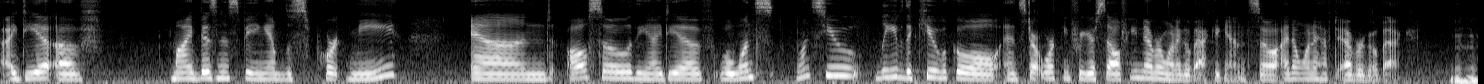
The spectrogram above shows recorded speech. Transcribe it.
idea of my business being able to support me and also the idea of well once once you leave the cubicle and start working for yourself you never want to go back again so i don't want to have to ever go back Mhm.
